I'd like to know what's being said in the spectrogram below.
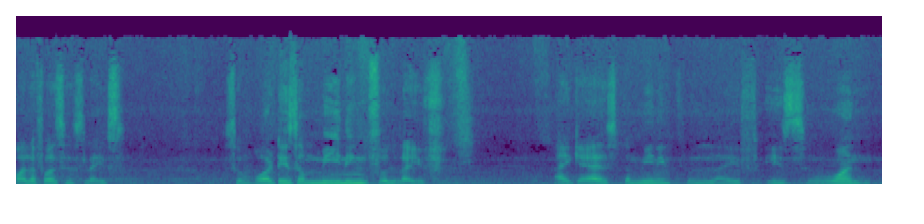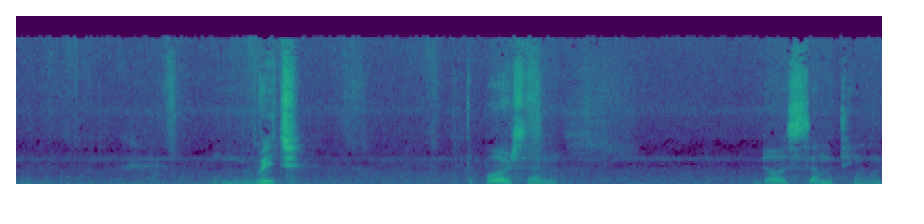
all of us has lives. So what is a meaningful life? I guess the meaningful life is one which the person does something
